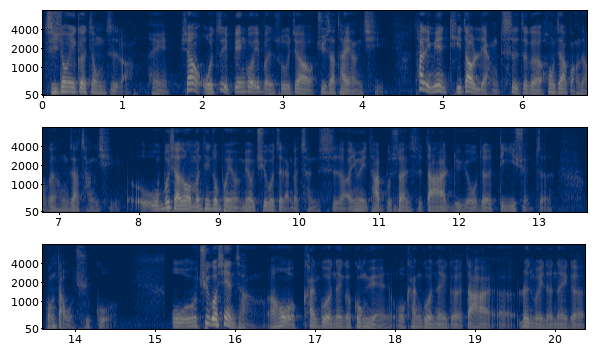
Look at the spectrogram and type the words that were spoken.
其中一个宗旨啦。嘿，像我自己编过一本书叫《狙杀太阳旗》，它里面提到两次这个轰炸广岛跟轰炸长崎。我不晓得我们听众朋友有没有去过这两个城市啊？因为它不算是大家旅游的第一选择。广岛我去过，我去过现场，然后我看过那个公园，我看过那个大家呃认为的那个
